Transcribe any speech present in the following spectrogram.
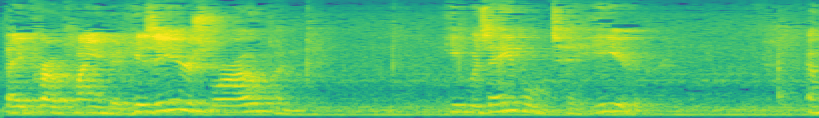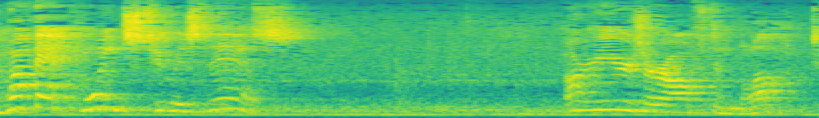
They proclaimed it. His ears were opened. He was able to hear. And what that points to is this our ears are often blocked.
